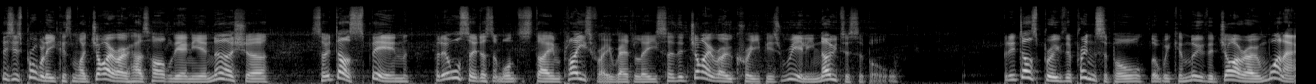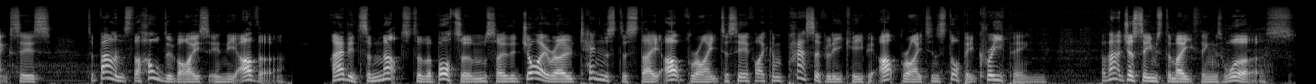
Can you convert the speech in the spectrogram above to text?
This is probably because my gyro has hardly any inertia, so it does spin, but it also doesn't want to stay in place very readily, so the gyro creep is really noticeable but it does prove the principle that we can move the gyro in one axis to balance the whole device in the other. I added some nuts to the bottom so the gyro tends to stay upright to see if I can passively keep it upright and stop it creeping, but that just seems to make things worse.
